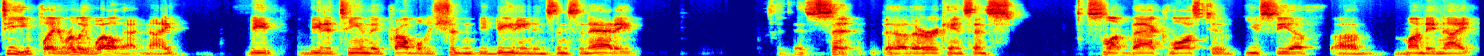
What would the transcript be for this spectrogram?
TU played really well that night. Beat beat a team they probably shouldn't be beating in Cincinnati. Sent, uh, the Hurricanes since slumped back, lost to UCF uh, Monday night.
